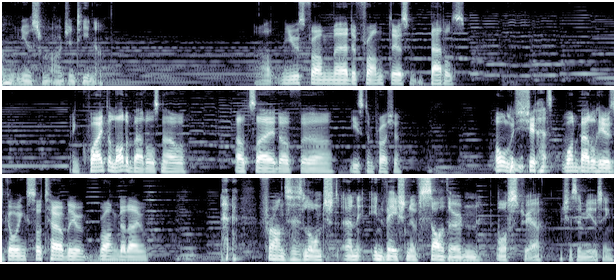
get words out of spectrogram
Oh, news from Argentina. Uh, news from uh, the front: there's battles, and quite a lot of battles now outside of uh, Eastern Prussia. Holy Ooh, shit! One battle here is going so terribly wrong that I'm. France has launched an invasion of southern Austria, which is amusing.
